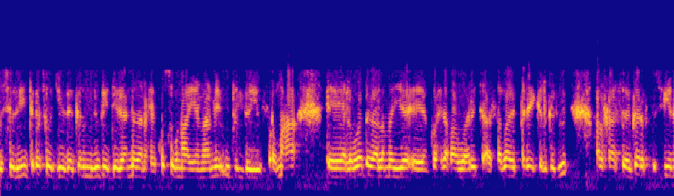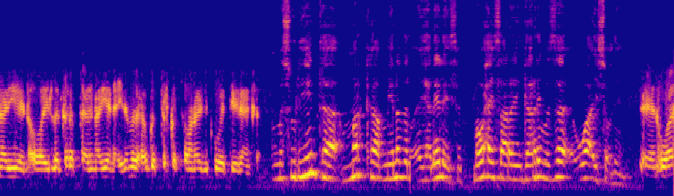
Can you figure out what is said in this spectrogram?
mas'uuliyiinta ka soo jeeda galmudug ee deegaanadan waxay ku sugnaayeen maalmihii ugu dambeeyey furmaha lagula dagaalamayo kooxda khawaarijta asabaab bari galgaduud halkaas ay garab ku siinayeen oo ay la garab taagnayeen ciidamada xooga dalka soomaaliyeed kuwa deegaanka. Mas'uuliyiinta marka miinada ay haleeleysa ma waxay saareen gaari mase waa ay socdeen waa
